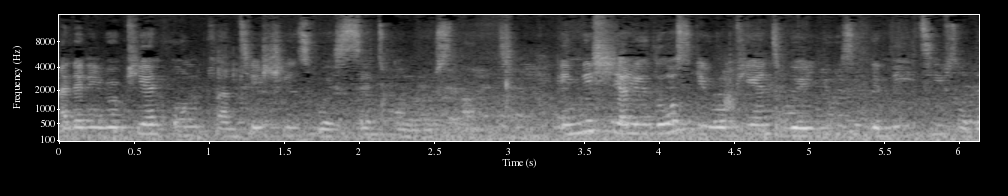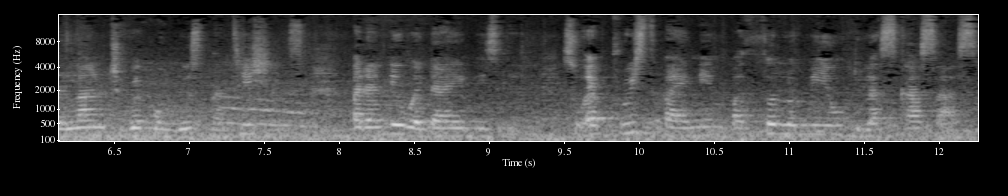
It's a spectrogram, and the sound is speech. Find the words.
and then European-owned plantations were set on those lands. Initially, those Europeans were using the natives of the land to work on those plantations, but then they were dying easily. So a priest by name Bartholomew de las Casas,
